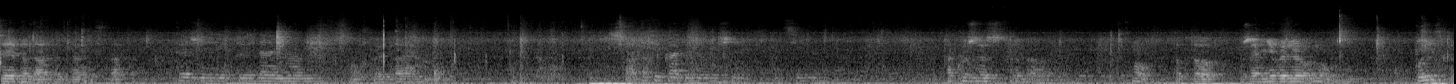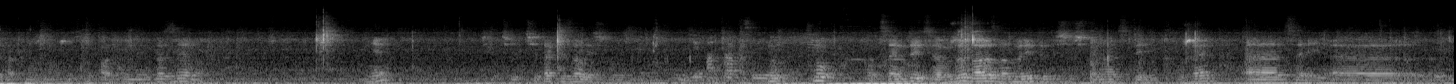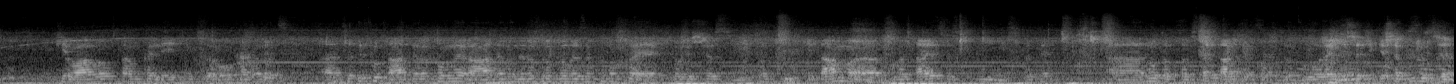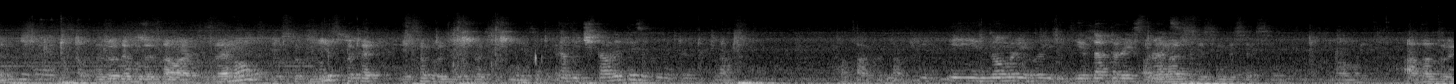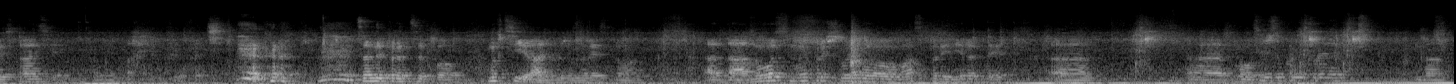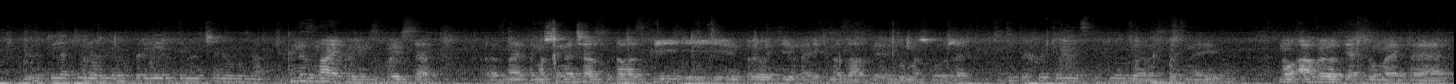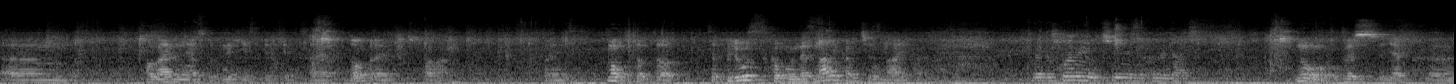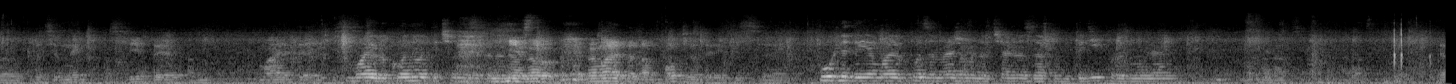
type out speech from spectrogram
Це є додаток до атестату. Теж не відповідає нам Відповідаємо. сертифікати зовнішньої оцінки. Так уже ж прибрали. Ну, тобто вже нівелю, ну, поїздки так можна вже вступати, не без зиму. Ні? Чи, чи, чи так і залишилось? А так це є. Ну, ну, це дивіться, вже зараз на дворі 2014 рік. Вже е, цей е, Ківалов, там Калітник, Сорока, вони, е, це депутати Верховної Ради, вони розробили законопроект про вищу освіту, і там е, повертаються вступні іспити. Е, ну, тобто все так, як було раніше, тільки ще плюс ЗНО. Тобто люди будуть здавати ЗНО і вступні іспити, і це будуть вирішувати вступні іспити. А ви читали той законопроект? Да. Отак, от так. І номер його, і дата реєстрації. 1187 номер. А дату реєстрації пам'ятаю. вибачте. Це не принципово. Ну в цій раді вже зареєстрували. А, да. Ну ось ми прийшли до вас перевірити. Е, е, ну, Це ж законопроект. да. Ну, то як можна його перевірити в навчальному закладі? Так не знаю, коли він збився. Е, Знаєте, машина часу дала збій і, і він прилетів на рік назад. І він думав, що вже Тоді приходьте на наступний Це рік. рік. Ну, а ви от як думаєте, ем, повернення вступних іспитів це добре чи погано? В принципі. Ну, тобто, це плюс кому незнайкам чи знайкам? Ми виконуємо чинне законодавство. Ну, ви ж як е, працівник освіти там, маєте якісь. Маю виконувати чинне Ні, законодавство. ну, ви маєте там погляди якісь. е, Погляди я маю поза межами навчального закладу. Тоді й порозмовляємо. ну, гаразд.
